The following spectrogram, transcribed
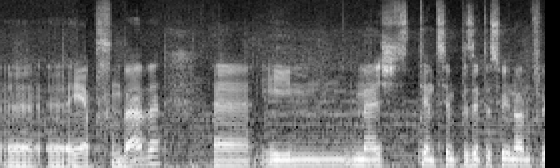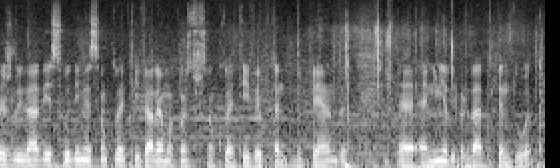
uh, é aprofundada, uh, e, mas tendo sempre presente a sua enorme fragilidade e a sua dimensão coletiva. Ela é uma construção coletiva e, portanto, depende, a minha liberdade depende do outro.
